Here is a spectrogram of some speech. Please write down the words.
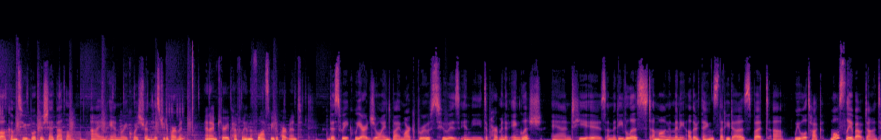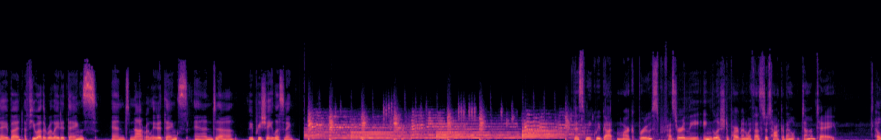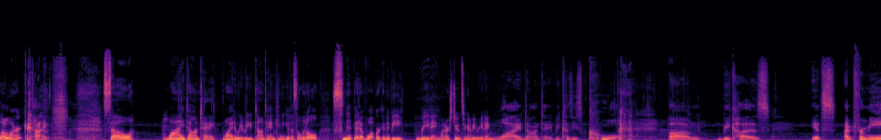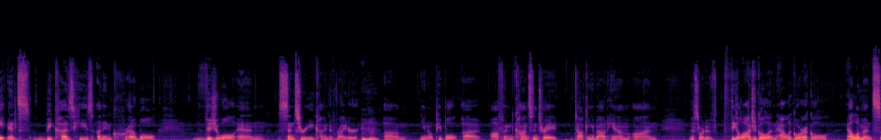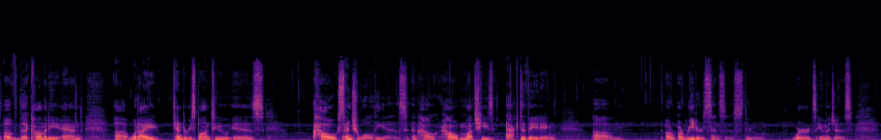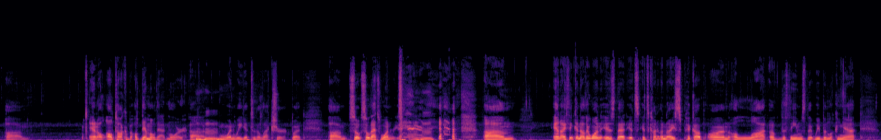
Welcome to Bookish at Bethel. I am Anne Marie Kooistra in the History Department. And I'm Carrie Peffley in the Philosophy Department. This week we are joined by Mark Bruce, who is in the Department of English, and he is a medievalist among many other things that he does. But uh, we will talk mostly about Dante, but a few other related things and not related things. And uh, we appreciate you listening. This week we've got Mark Bruce, professor in the English department, with us to talk about Dante. Hello, Mark. Hi. So, why Dante? Why do we read Dante? And can you give us a little snippet of what we're going to be reading, what our students are going to be reading? Why Dante? Because he's cool. um, because it's I mean, for me, it's because he's an incredible visual and sensory kind of writer. Mm-hmm. Um, you know, people uh, often concentrate talking about him on the sort of theological and allegorical elements of the comedy, and uh, what I tend to respond to is how sensual he is and how how much he's activating um, a, a reader's senses through words, images. Um, and I'll, I'll talk about I'll demo that more uh, Mm-hmm. when we get to the lecture. But um, so so that's one reason. Mm-hmm. um, and I think another one is that it's it's kind of a nice pickup on a lot of the themes that we've been looking at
